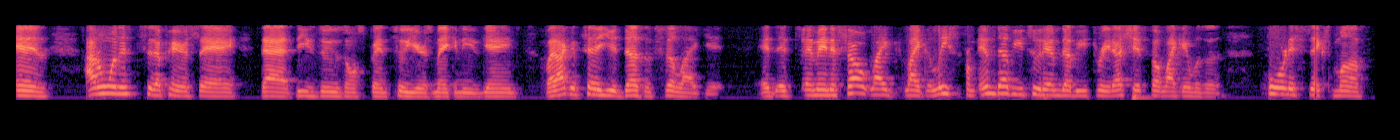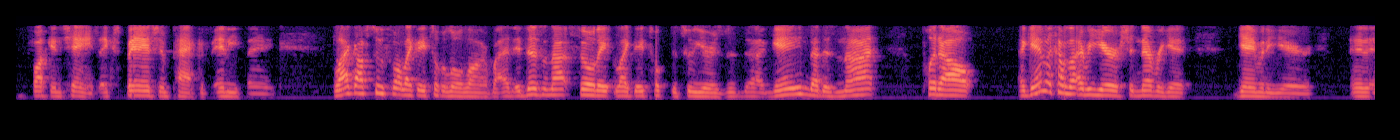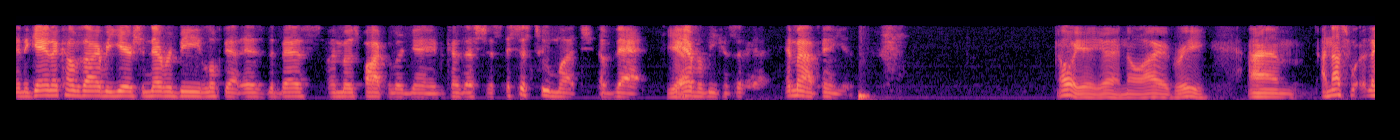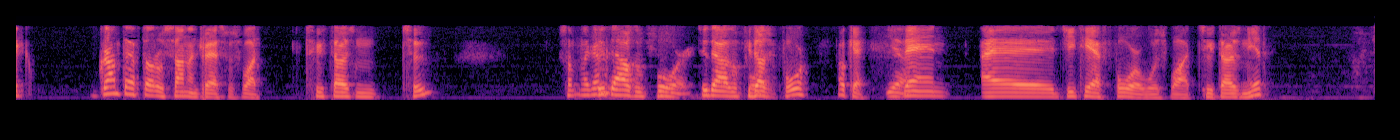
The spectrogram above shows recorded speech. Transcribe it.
And I don't want to sit up here and say that these dudes don't spend two years making these games, but I can tell you it doesn't feel like it. It, it I mean, it felt like like at least from MW2 to MW3, that shit felt like it was a four to six month fucking change, expansion pack, if anything. Black Ops 2 felt like they took a little longer, but it does not feel they, like they took the two years. The, the game that is not put out, a game that comes out every year should never get Game of the Year, and, and the game that comes out every year should never be looked at as the best and most popular game because that's just it's just too much of that Yeah. to ever be considered that, in my opinion. Oh yeah, yeah. No, I agree. Um, and that's what like Grand Theft Auto San Andreas was what 2002, something like that. 2004, 2004. 2004. Okay. Yeah. Then uh, GTA 4 was what 2008.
